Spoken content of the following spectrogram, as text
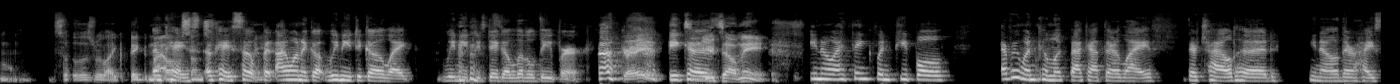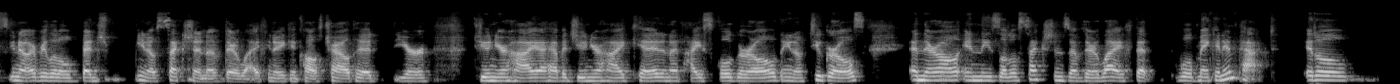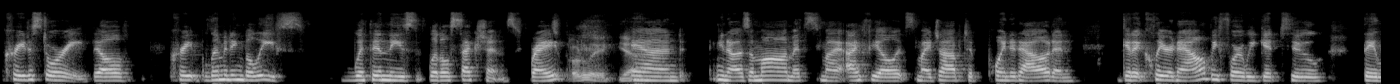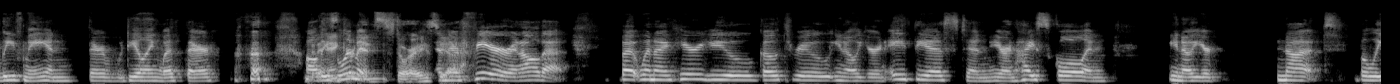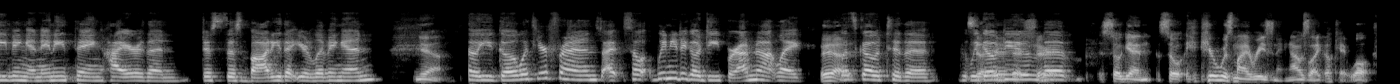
Um, so those were like big milestones. Okay. Okay. So, but I want to go, we need to go like we need to dig a little deeper. Great. because you tell me. You know, I think when people everyone can look back at their life, their childhood, you know, their high, you know, every little bench, you know, section of their life. You know, you can call it childhood, your junior high. I have a junior high kid and a high school girl, you know, two girls, and they're all in these little sections of their life that will make an impact. It'll create a story. They'll create limiting beliefs within these little sections, right? Totally. Yeah. And, you know, as a mom, it's my, I feel it's my job to point it out and get it clear now before we get to they leave me and they're dealing with their all these limits stories and yeah. their fear and all that but when i hear you go through you know you're an atheist and you're in high school and you know you're not believing in anything higher than just this body that you're living in yeah so you go with your friends. I, so we need to go deeper. I'm not like yeah. let's go to the we so, go do yeah, sure. the so again so here was my reasoning. I was like okay well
